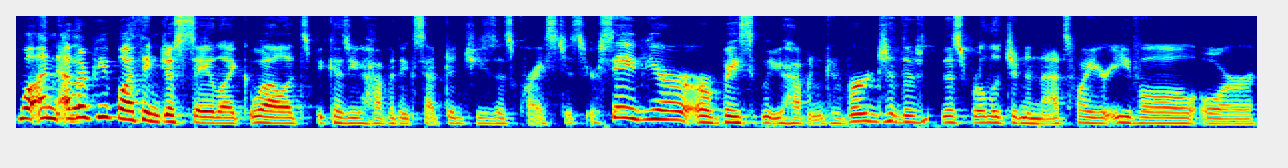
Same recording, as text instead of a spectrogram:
Well, and other people I think just say like, well, it's because you haven't accepted Jesus Christ as your savior, or basically you haven't converted to this, this religion and that's why you're evil, or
